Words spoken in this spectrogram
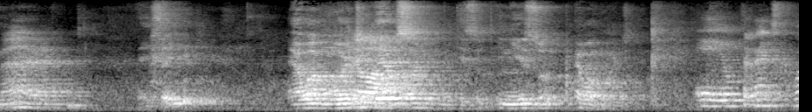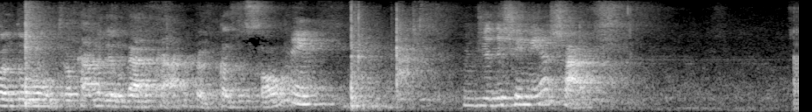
Né? É isso aí. É o amor de É o Deus. amor Isso, e nisso é o amor de Deus. É, Eu, antes, quando trocava de lugar o carro por causa do sol, né? Um dia deixei meia chave. A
